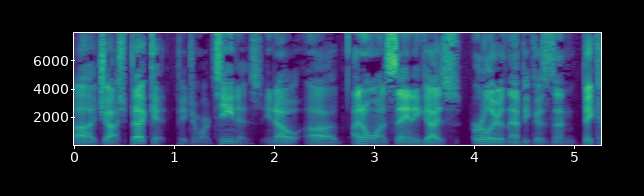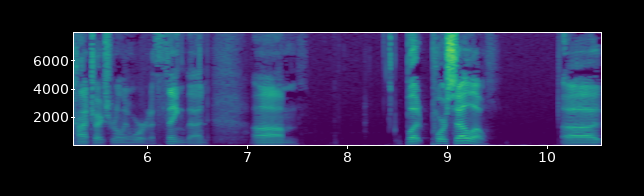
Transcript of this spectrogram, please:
Uh, Josh Beckett, Pedro Martinez. You know, uh, I don't want to say any guys earlier than that because then big contracts really weren't a thing then. Um, but Porcello, uh,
